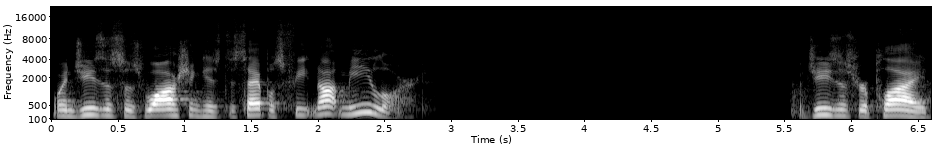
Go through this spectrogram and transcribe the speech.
when Jesus was washing his disciples' feet. Not me, Lord. But Jesus replied,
